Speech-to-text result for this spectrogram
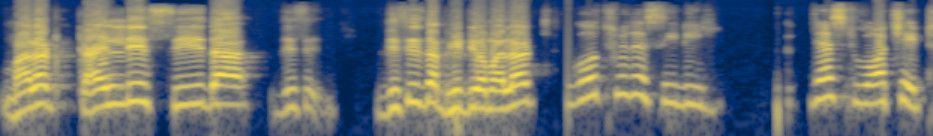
my lord, kindly see the, this, is- this is the video, my lord. Go through the CD. Just watch it.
